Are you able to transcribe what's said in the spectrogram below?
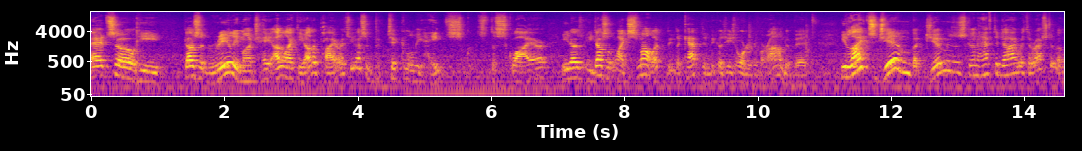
And so he doesn't really much hate, unlike the other pirates, he doesn't particularly hate the squire. He, does, he doesn't like Smollett, the captain, because he's ordered him around a bit. He likes Jim, but Jim is going to have to die with the rest of them.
